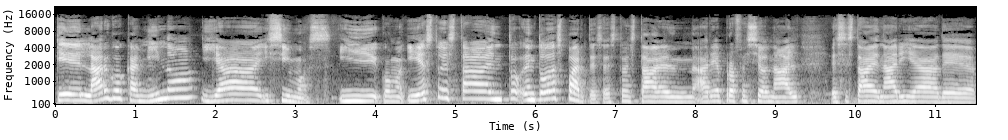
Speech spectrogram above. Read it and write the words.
qué largo camino ya hicimos. Y, como, y esto está en, en todas partes. Esto está en área profesional, esto está en área de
